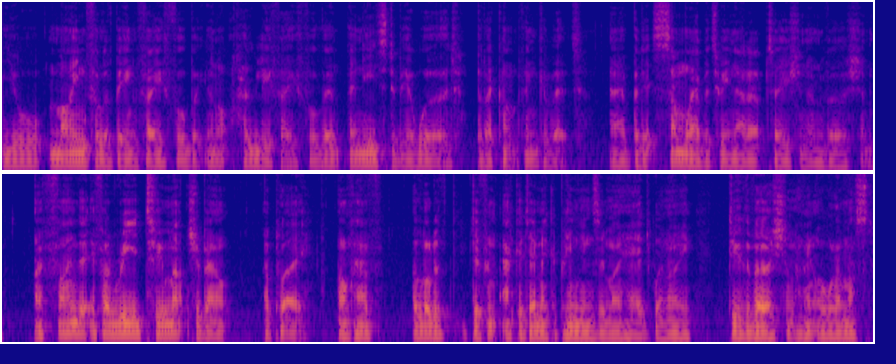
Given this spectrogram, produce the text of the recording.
You're mindful of being faithful, but you're not wholly faithful. There, there needs to be a word, but I can't think of it. Uh, but it's somewhere between adaptation and version. I find that if I read too much about a play, I'll have a lot of different academic opinions in my head when I do the version. I think, oh, well, I must,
